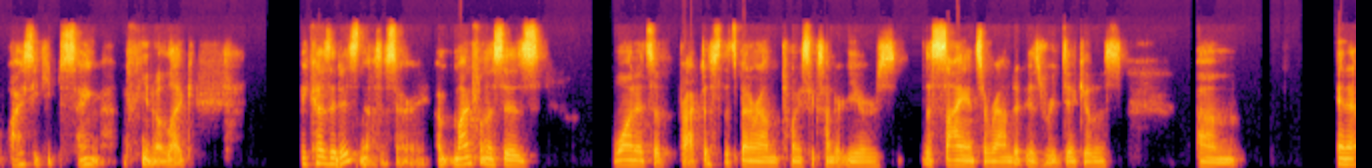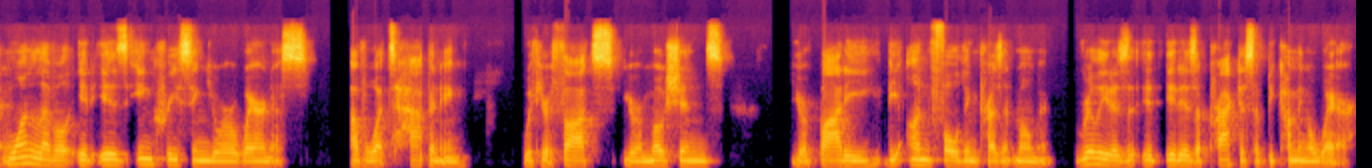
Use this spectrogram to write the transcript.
Why does he keep saying that?" you know, like because it is necessary. Uh, mindfulness is one. It's a practice that's been around 2,600 years. The science around it is ridiculous. Um, and at one level, it is increasing your awareness of what's happening with your thoughts, your emotions, your body, the unfolding present moment. Really, it is it, it is a practice of becoming aware.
